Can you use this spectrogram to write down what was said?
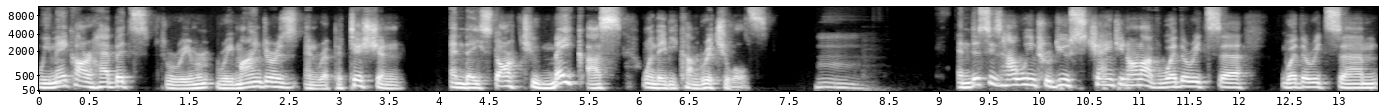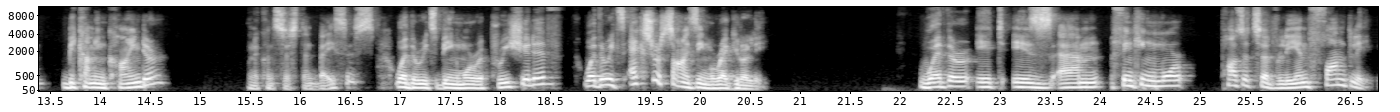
We make our habits through rem- reminders and repetition, and they start to make us when they become rituals. Hmm and this is how we introduce change in our life whether it's uh, whether it's um, becoming kinder on a consistent basis whether it's being more appreciative whether it's exercising regularly whether it is um, thinking more positively and fondly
